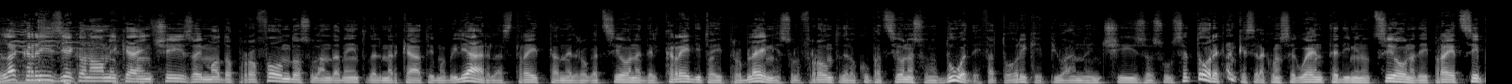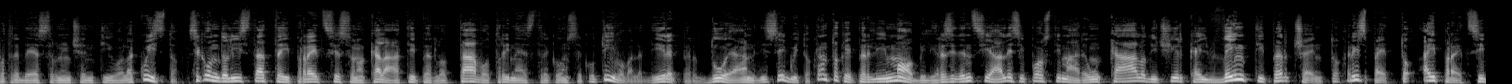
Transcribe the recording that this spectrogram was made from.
La crisi economica ha inciso in modo profondo sull'andamento del mercato immobiliare. La stretta nell'erogazione del credito e i problemi sul fronte dell'occupazione sono due dei fattori che più hanno inciso sul settore, anche se la conseguente diminuzione dei prezzi potrebbe essere un incentivo all'acquisto. Secondo l'Istat i prezzi sono calati per l'ottavo trimestre consecutivo, vale a dire per due anni di seguito, tanto che per gli immobili residenziali si può stimare un calo di circa il 20% rispetto ai prezzi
